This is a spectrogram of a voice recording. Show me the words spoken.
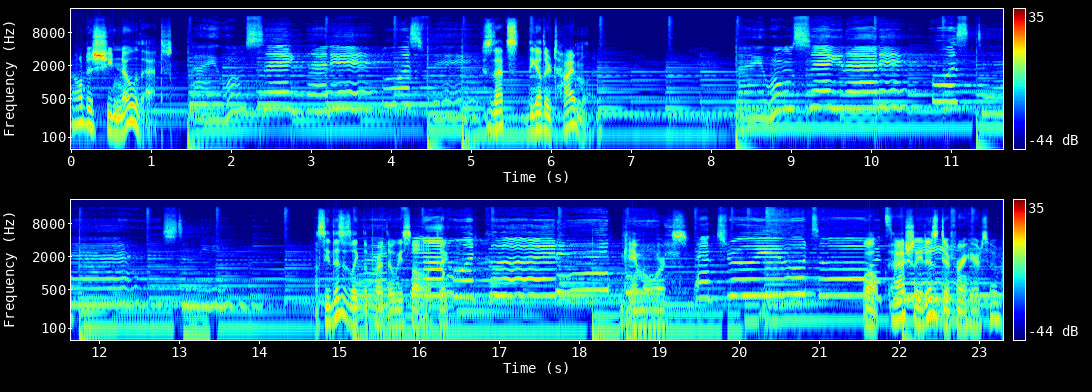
How does she know that? I won't say that it was fate. Because that's the other timeline. Now, See, this is like the part that we saw at what could it the Game Awards. that drew you Well, actually, it is different here too.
